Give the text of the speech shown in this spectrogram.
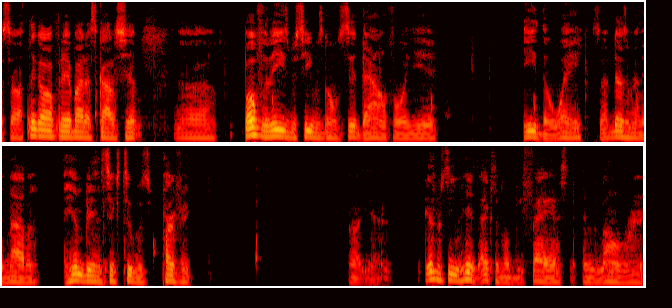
Right, so I think I offered everybody a scholarship. Uh, both of these receivers gonna sit down for a year, either way, so it doesn't really matter. Him being six two is perfect. Uh, yeah, this receiver here is actually gonna be fast in the long run.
